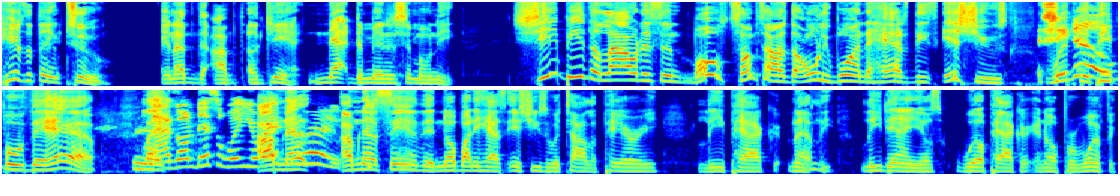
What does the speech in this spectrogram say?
here's the thing too, and I'm, I'm again not diminishing Mo'Nique. She be the loudest and most sometimes the only one that has these issues She with do. the people they have. not gonna disagree. You're right. I'm not. right. I'm not saying that nobody has issues with Tyler Perry, Lee Packer, not Lee, Lee Daniels, Will Packer, and Oprah Winfrey.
